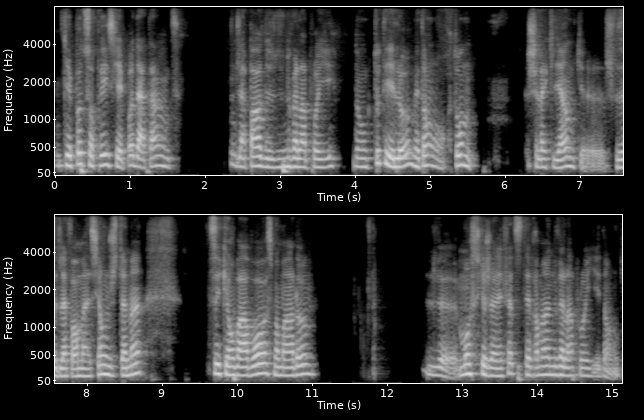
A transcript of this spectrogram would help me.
qu'il n'y ait pas de surprise, qu'il n'y ait pas d'attente de la part du nouvel employé. Donc, tout est là. Mettons, on retourne chez la cliente que je faisais de la formation, justement. C'est qu'on va avoir à ce moment-là. moi, ce que j'avais fait, c'était vraiment un nouvel employé. Donc,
